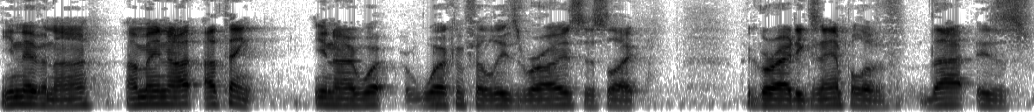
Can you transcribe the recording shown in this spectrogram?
You never know. I mean, I, I think you know wo- working for Liz Rose is like a great example of that. Is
